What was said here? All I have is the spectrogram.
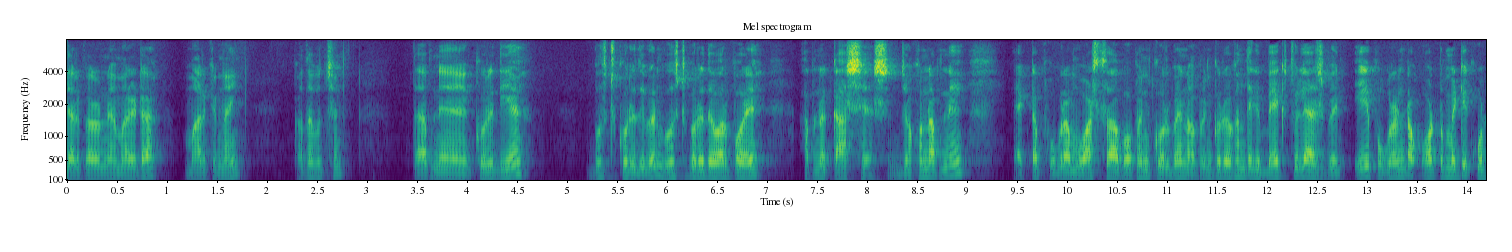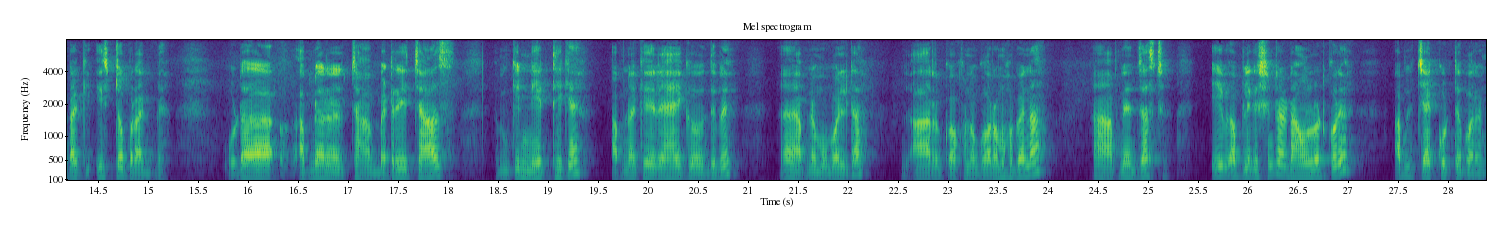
যার কারণে আমার এটা মার্কে নাই, কথা বুঝছেন? তা আপনি করে দিয়ে বুস্ট করে দেবেন। বুস্ট করে দেওয়ার পরে আপনার কাজ শেষ। যখন আপনি একটা প্রোগ্রাম হোয়াটসঅ্যাপ ওপেন করবেন ওপেন করে ওখান থেকে ব্যাক চলে আসবেন। এই প্রোগ্রামটা অটোমেটিক ওটাকে স্টপ রাখবে। ওটা আপনার ব্যাটারি চার্জ এমনকি নেট থেকে আপনাকে রেহাই করে দেবে হ্যাঁ আপনার মোবাইলটা আর কখনো গরম হবে না। হ্যাঁ আপনি জাস্ট এই অ্যাপ্লিকেশনটা ডাউনলোড করে আপনি চেক করতে পারেন।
